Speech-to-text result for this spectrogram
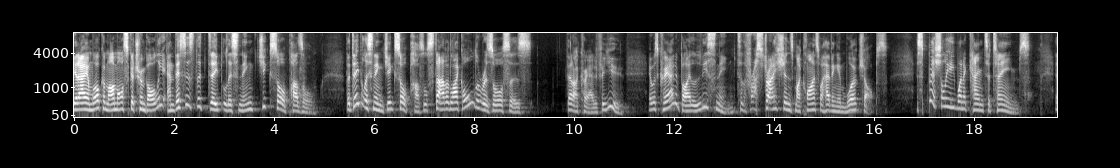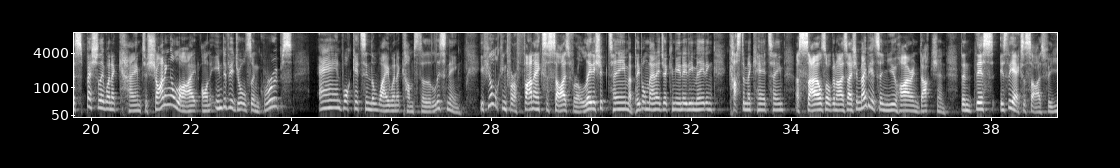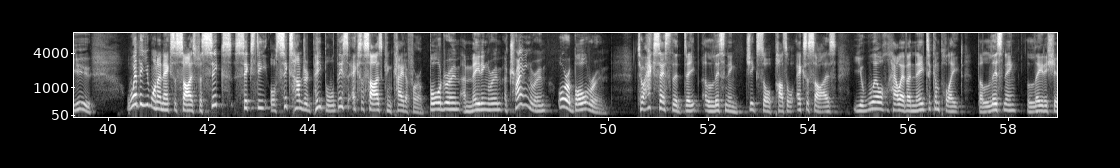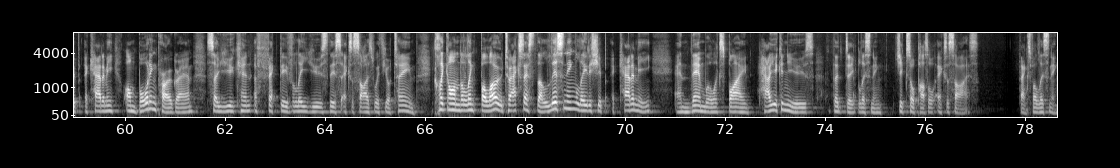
G'day and welcome. I'm Oscar Trimboli, and this is the Deep Listening Jigsaw Puzzle. The Deep Listening Jigsaw Puzzle started like all the resources that I created for you. It was created by listening to the frustrations my clients were having in workshops, especially when it came to teams, especially when it came to shining a light on individuals and groups and what gets in the way when it comes to the listening. If you're looking for a fun exercise for a leadership team, a people manager community meeting, customer care team, a sales organization, maybe it's a new hire induction, then this is the exercise for you. Whether you want an exercise for 6, 60, or 600 people, this exercise can cater for a boardroom, a meeting room, a training room, or a ballroom. To access the deep listening jigsaw puzzle exercise, you will, however, need to complete the Listening Leadership Academy onboarding program so you can effectively use this exercise with your team. Click on the link below to access the Listening Leadership Academy, and then we'll explain how you can use the deep listening jigsaw puzzle exercise. Thanks for listening.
